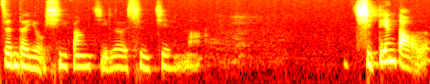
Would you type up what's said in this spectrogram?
真的有西方极乐世界吗？起颠倒了。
